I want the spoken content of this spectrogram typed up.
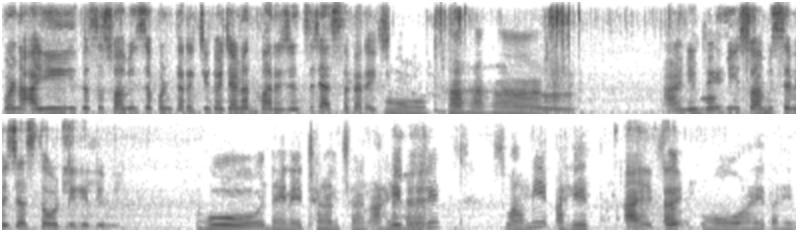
पण आई कसं स्वामींचं पण करायची. गजानन महाराजांचं जास्त करायची. हो. हा हा हा. आणि म्हणजे मग मी स्वामी सेवेत जास्त ओढली गेली मी. हो नाही नाही छान छान. आहे म्हणजे स्वामी आहेत. आहेत तर हो आहेत आहेत.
